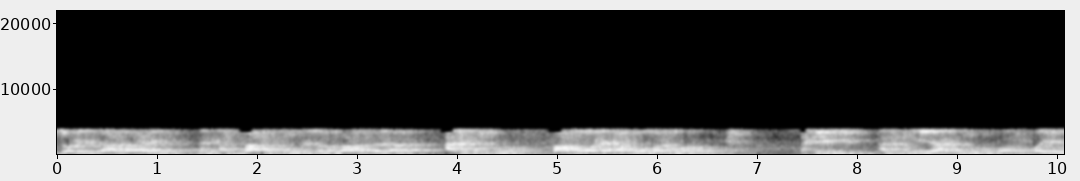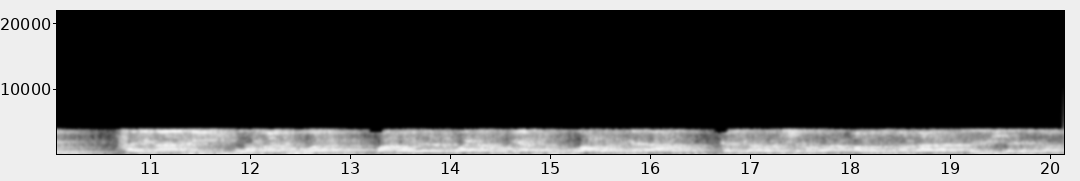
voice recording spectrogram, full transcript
zote zitaangali na ni asbabu mtume sallallahu alaihi wasallam alichukua. Pamoja na kuomba dua lakini anatumia mzunguko wake kwa hiyo haimaanishi kuomba dua kwamba wewe kuacha kutumia mzunguko wako wa binadamu katika kuhakikisha kwamba Allah subhanahu wa ta'ala anakusaidia jambo lako.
